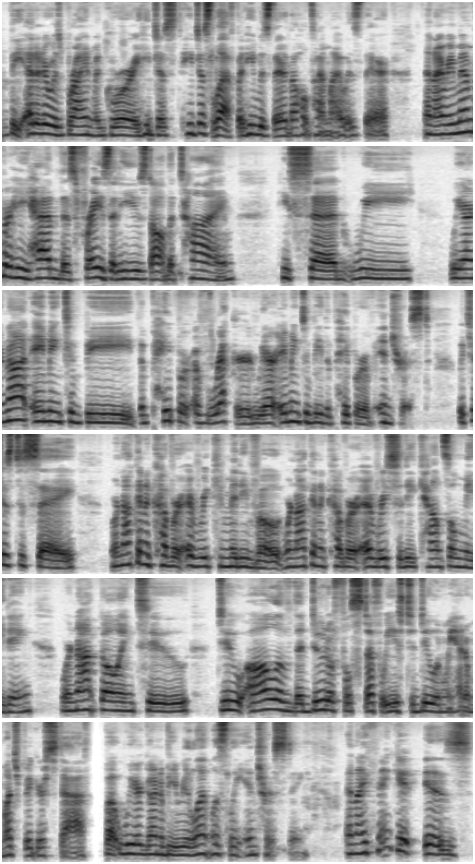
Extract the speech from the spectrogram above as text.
the editor was Brian McGrory. He just he just left, but he was there the whole time I was there. And I remember he had this phrase that he used all the time. He said, "We we are not aiming to be the paper of record. We are aiming to be the paper of interest." Which is to say, we're not going to cover every committee vote. We're not going to cover every city council meeting. We're not going to do all of the dutiful stuff we used to do when we had a much bigger staff, but we are going to be relentlessly interesting. And I think it is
